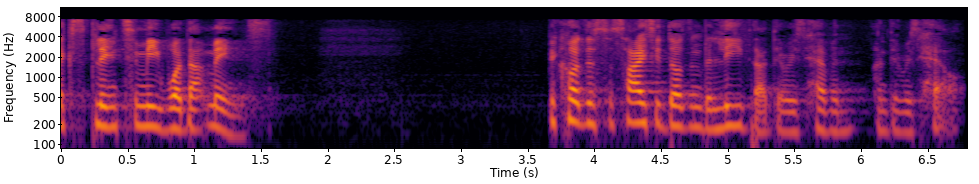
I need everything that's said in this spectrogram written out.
explain to me what that means. Because the society doesn't believe that there is heaven and there is hell.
